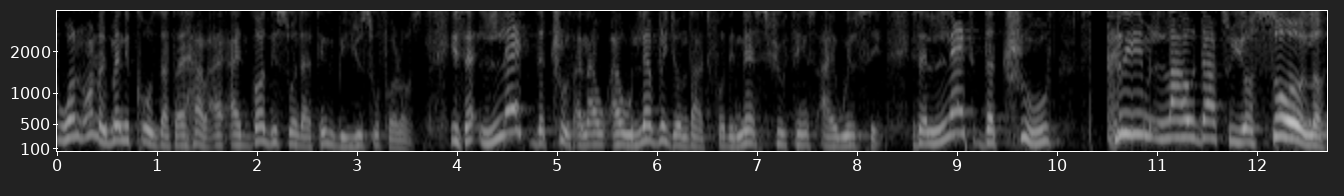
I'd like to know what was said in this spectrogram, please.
one, one of the many quotes that I have, I, I, got this one that I think will be useful for us. He said, Let the truth, and I, I will leverage on that for the next few things I will say. He said, Let the truth scream louder to your soul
